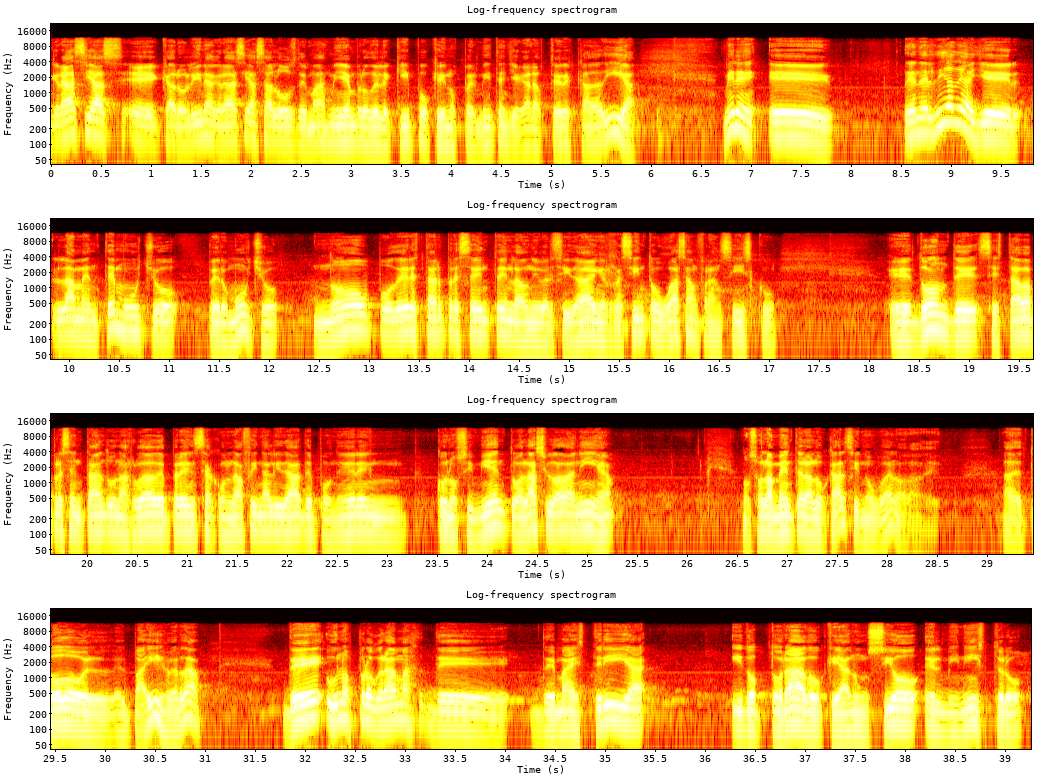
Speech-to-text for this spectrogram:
Gracias eh, Carolina, gracias a los demás miembros del equipo que nos permiten llegar a ustedes cada día. Miren, eh, en el día de ayer lamenté mucho, pero mucho, no poder estar presente en la universidad, en el recinto UAS San Francisco, eh, donde se estaba presentando una rueda de prensa con la finalidad de poner en conocimiento a la ciudadanía, no solamente la local, sino, bueno, la de de todo el, país, ¿verdad? De unos programas de, maestría y doctorado que anunció el ministro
